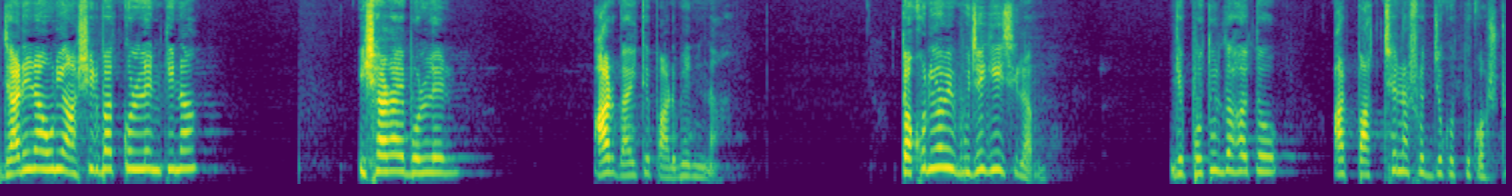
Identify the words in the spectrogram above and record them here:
জানি না উনি আশীর্বাদ করলেন কি না, ইশারায় বললেন, আর গাইতে পারবেন না। তখনই আমি বুঝে গিয়েছিলাম যে পতুলদা হয়তো আর পাচ্ছে না সহ্য করতে কষ্ট।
